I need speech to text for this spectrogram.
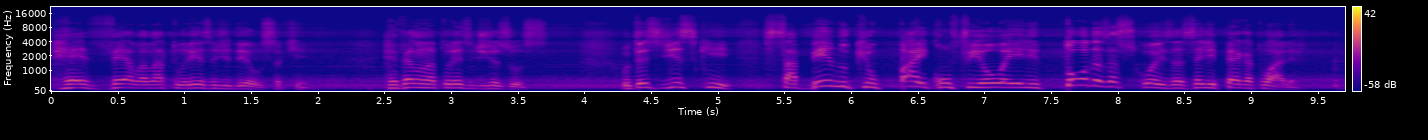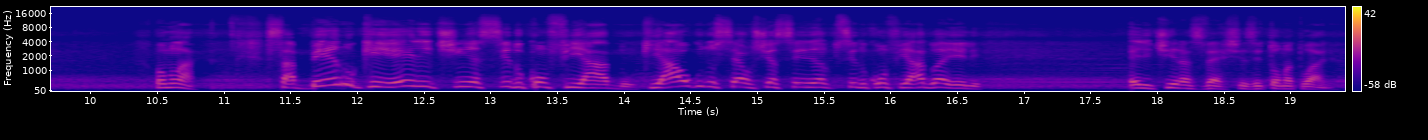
revela a natureza de Deus aqui. Revela a natureza de Jesus. O texto diz que, sabendo que o Pai confiou a ele todas as coisas, ele pega a toalha. Vamos lá. Sabendo que ele tinha sido confiado, que algo do céu tinha sido confiado a ele, ele tira as vestes e toma a toalha.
